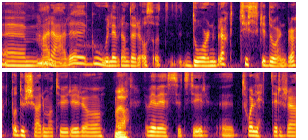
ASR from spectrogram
um, Her er det gode leverandører. Også Dornbracht, tyske Dornbracht på dusjarmaturer og ja. VVS-utstyr. Uh, toaletter fra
